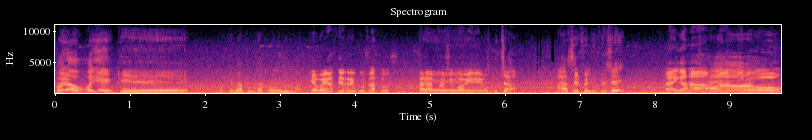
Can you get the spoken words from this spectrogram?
Bueno, oye, que. ¿Por qué me apuntas con el inval? Que voy a hacer recursazos para el Eh, próximo vídeo. Escucha, a ser felices, ¿eh? Venga, hasta luego.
